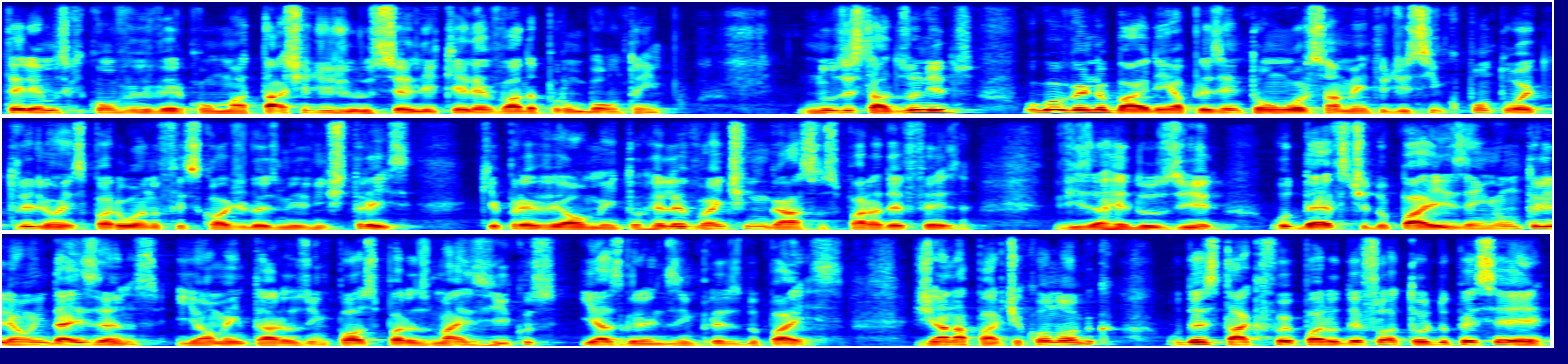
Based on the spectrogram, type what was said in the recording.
teremos que conviver com uma taxa de juros Selic elevada por um bom tempo. Nos Estados Unidos, o governo Biden apresentou um orçamento de 5,8 trilhões para o ano fiscal de 2023, que prevê aumento relevante em gastos para a defesa, visa reduzir o déficit do país em 1 trilhão em 10 anos e aumentar os impostos para os mais ricos e as grandes empresas do país. Já na parte econômica, o destaque foi para o deflator do PCE,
